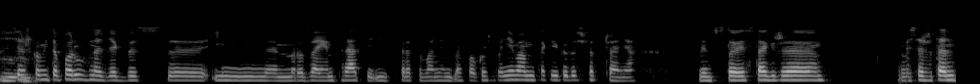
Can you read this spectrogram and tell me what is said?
Mm. ciężko mi to porównać jakby z e, innym rodzajem pracy i z pracowaniem dla kogoś, bo nie mam takiego doświadczenia. Więc to jest tak, że myślę, że ten,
